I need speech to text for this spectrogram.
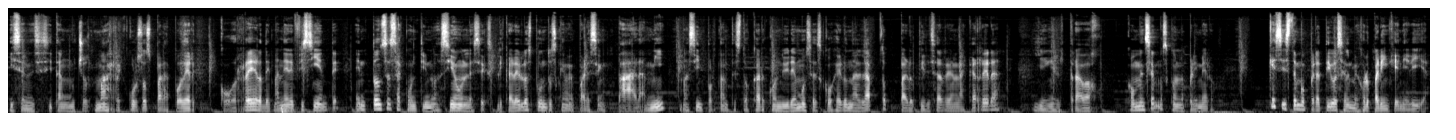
y se necesitan muchos más recursos para poder correr de manera eficiente, entonces a continuación les explicaré los puntos que me parecen para mí más importantes tocar cuando iremos a escoger una laptop para utilizar en la carrera y en el trabajo. Comencemos con lo primero. ¿Qué sistema operativo es el mejor para ingeniería?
